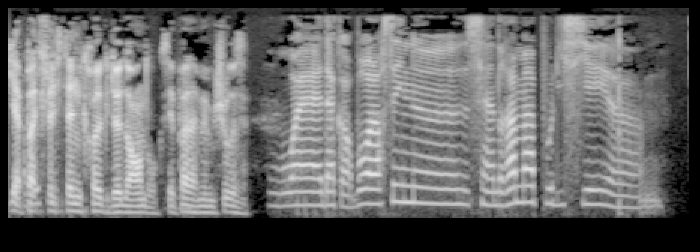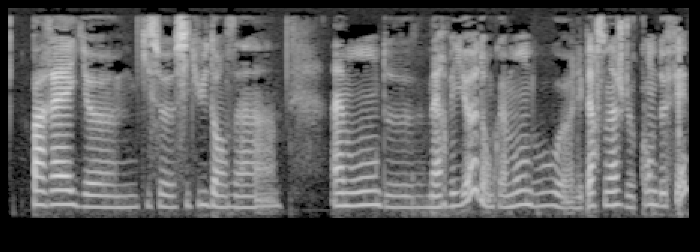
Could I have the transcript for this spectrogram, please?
Il n'y a Ah pas bah si. Kristen Krug dedans, donc c'est pas la même chose. Ouais, d'accord. Bon, alors c'est une, c'est un drama policier euh, pareil euh, qui se situe dans un, un monde euh, merveilleux, donc un monde où euh, les personnages de contes de fées,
